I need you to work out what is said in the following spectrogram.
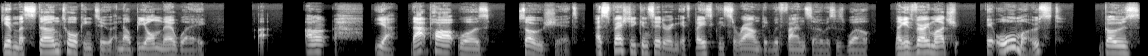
give them a stern talking to and they'll be on their way. Uh, i don't yeah that part was so shit especially considering it's basically surrounded with fan service as well like it's very much it almost goes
